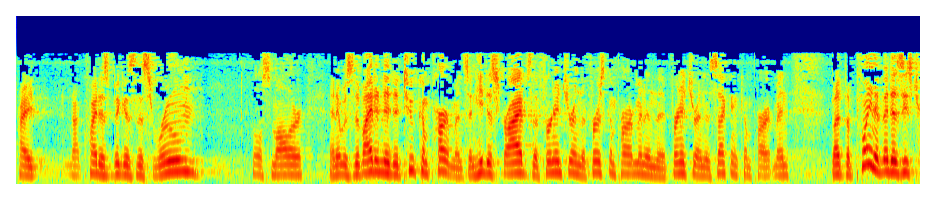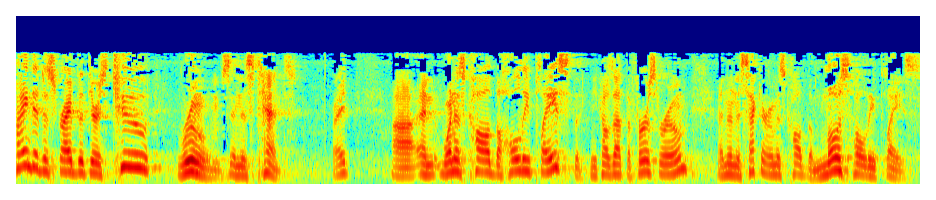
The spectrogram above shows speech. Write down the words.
probably not quite as big as this room. Little smaller, and it was divided into two compartments. And he describes the furniture in the first compartment and the furniture in the second compartment. But the point of it is he's trying to describe that there's two rooms in this tent, right? Uh, and one is called the holy place. He calls that the first room. And then the second room is called the most holy place.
